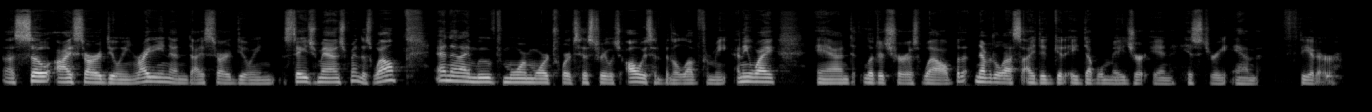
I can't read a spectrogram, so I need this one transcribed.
Uh, so I started doing writing and I started doing stage management as well. And then I moved more and more towards history, which always had been a love for me anyway, and literature as well. But nevertheless, I did get a double major in history and theater.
